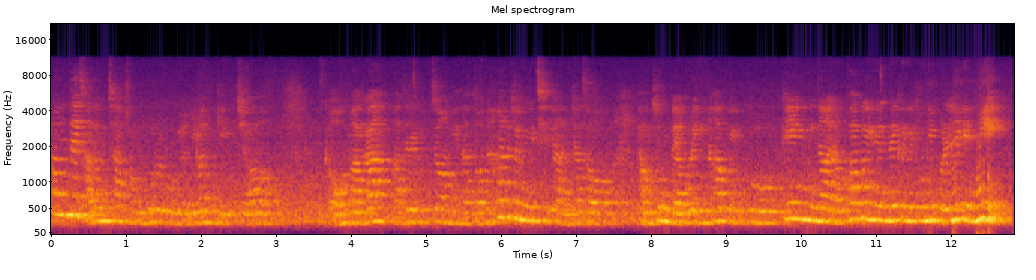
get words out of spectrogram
현대 자동차 정보를 보면 이런 게 있죠. 그러니까 엄마가 아들 걱정이나 너는 하루 종일 집에 앉아서 방송 내버랭이나 하고 있고 게임이나 이런 거 하고 있는데 그게 돈이 벌리겠니?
